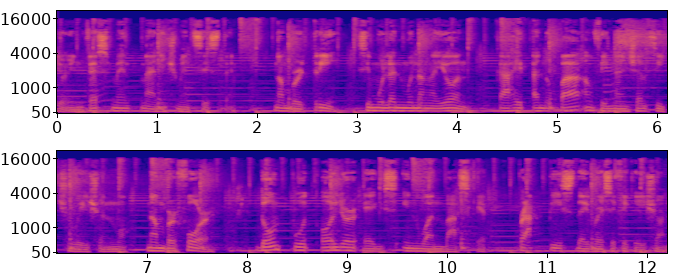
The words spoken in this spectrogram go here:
your investment management system. Number 3, simulan mo na ngayon kahit ano pa ang financial situation mo. Number 4, don't put all your eggs in one basket. Practice diversification.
